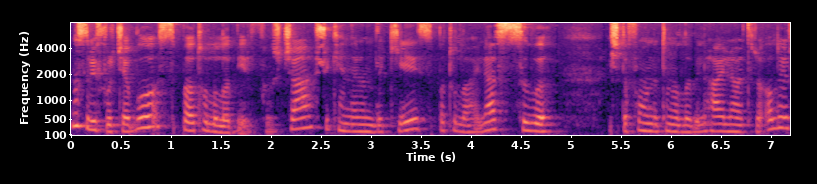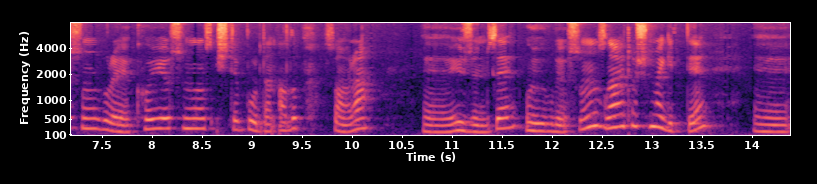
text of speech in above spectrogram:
Nasıl bir fırça bu? Spatulalı bir fırça. Şu kenarındaki spatulayla sıvı işte fondöten olabilir highlighter'ı alıyorsunuz. Buraya koyuyorsunuz. İşte buradan alıp sonra e, yüzünüze uyguluyorsunuz. Gayet hoşuma gitti. E,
